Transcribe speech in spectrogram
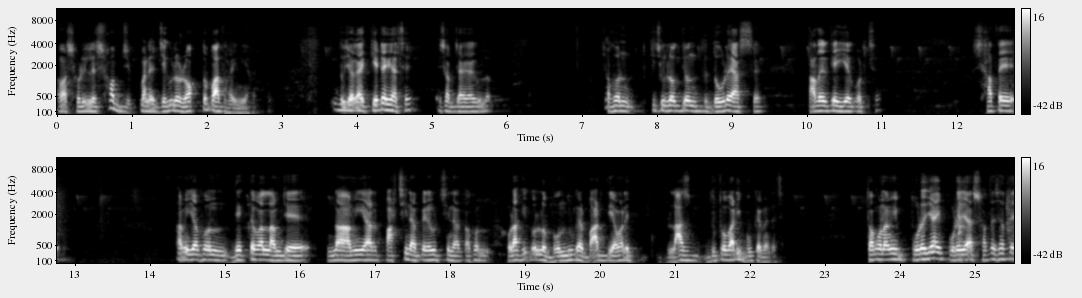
আমার শরীরের সব মানে যেগুলো রক্তপাত হয়নি হয়তো, দু জায়গায় কেটে গেছে এসব জায়গাগুলো। যখন কিছু লোকজন দৌড়ে আসছে, তাদেরকে ইয়ে করছে। সাথে আমি যখন দেখতে পারলাম যে, না, আমি আর পারছি না, পেরে উঠছি না, তখন ওরা কী করল? বন্দুকের বার দিয়ে আমার এই লাস্ট দুটো বাড়ি বুকে মেরেছে। তখন আমি পড়ে যাই, পড়ে যাওয়ার সাথে সাথে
